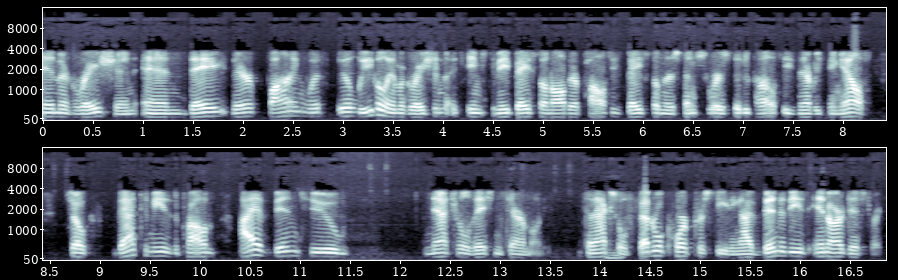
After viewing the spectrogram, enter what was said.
immigration, and they, they're fine with illegal immigration, it seems to me, based on all their policies, based on their sanctuary city policies and everything else. So that to me is the problem. I have been to naturalization ceremonies. It's an actual federal court proceeding. I've been to these in our district,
